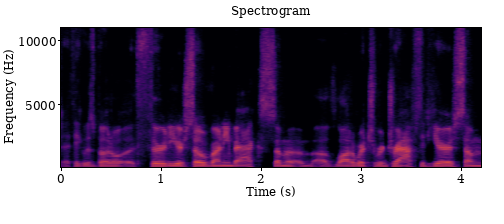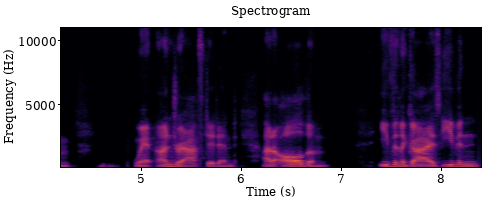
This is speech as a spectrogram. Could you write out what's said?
I think it was about uh, 30 or so running backs, some a lot of which were drafted here, some went undrafted, and out of all of them, even the guys, even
